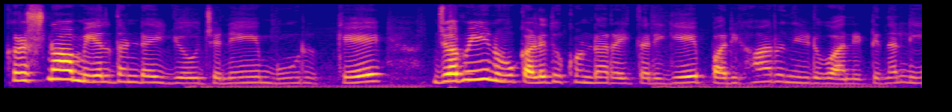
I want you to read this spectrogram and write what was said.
ಕೃಷ್ಣಾ ಮೇಲ್ದಂಡೆ ಯೋಜನೆ ಮೂರಕ್ಕೆ ಜಮೀನು ಕಳೆದುಕೊಂಡ ರೈತರಿಗೆ ಪರಿಹಾರ ನೀಡುವ ನಿಟ್ಟಿನಲ್ಲಿ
